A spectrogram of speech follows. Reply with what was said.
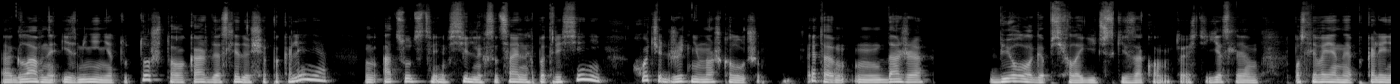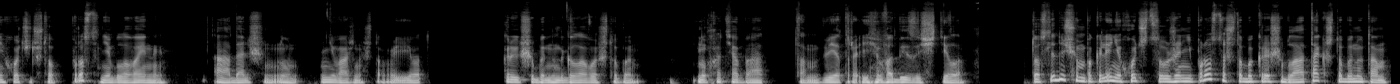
главное изменение тут то, что каждое следующее поколение в отсутствии сильных социальных потрясений хочет жить немножко лучше. Это даже биолого-психологический закон. То есть, если послевоенное поколение хочет, чтобы просто не было войны, а дальше, ну, неважно что, и вот крыши бы над головой, чтобы, ну, хотя бы от там ветра и воды защитила, то следующему поколению хочется уже не просто, чтобы крыша была, а так, чтобы, ну, там,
